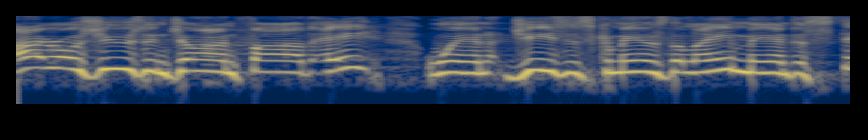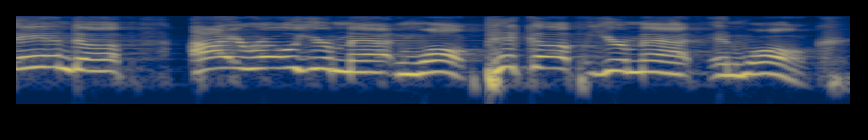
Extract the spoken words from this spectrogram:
Airo's used in John 5 8 when Jesus commands the lame man to stand up, Airo your mat and walk. Pick up your mat and walk.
